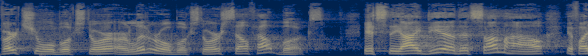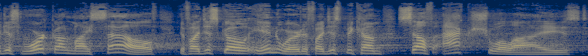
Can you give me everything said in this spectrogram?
virtual bookstore or literal bookstore self help books? It's the idea that somehow, if I just work on myself, if I just go inward, if I just become self actualized,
